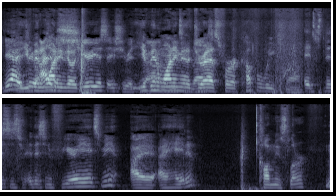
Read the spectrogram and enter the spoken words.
Yeah, you've dude, been I wanting have a to- serious issue with you. You've been wanting to address for a couple weeks now. It's this is this infuriates me. I I hate it. Call me a slur.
